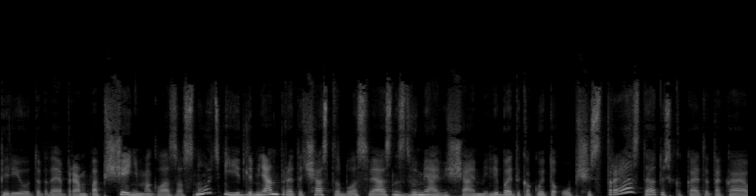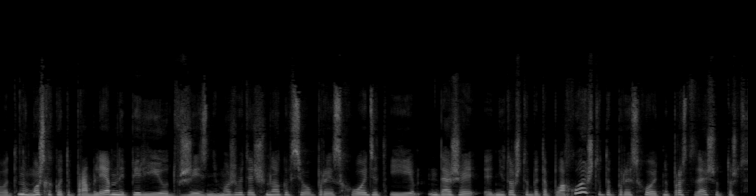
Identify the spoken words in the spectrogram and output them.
Период, когда я прям вообще не могла заснуть, и для меня, например, это часто было связано с двумя вещами. Либо это какой-то общий стресс, да, то есть какая-то такая вот, ну, может, какой-то проблемный период в жизни, может быть, очень много всего происходит, и даже не то, чтобы это плохое что-то происходит, но просто, знаешь, вот то, что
